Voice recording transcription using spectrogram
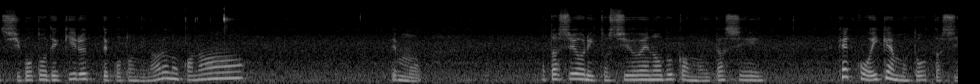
仕事できるってことになるのかな。でも私より年上の部下もいたし結構意見も通ったし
